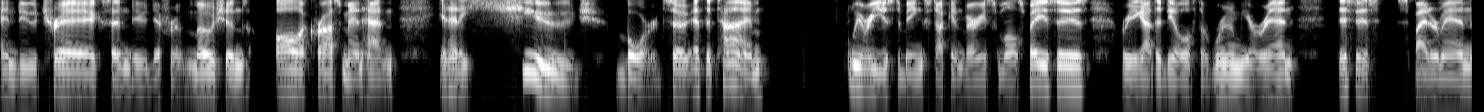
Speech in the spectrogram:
and do tricks and do different motions all across Manhattan. It had a huge board. So at the time, we were used to being stuck in very small spaces where you got to deal with the room you're in. This is Spider Man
